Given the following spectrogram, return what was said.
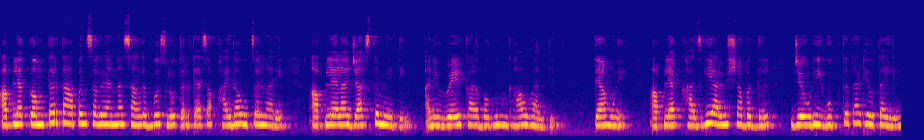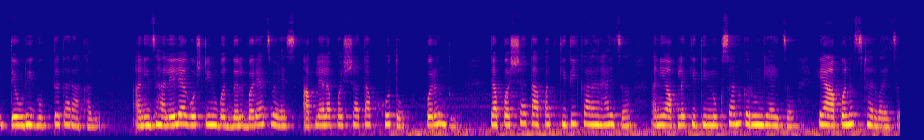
आपल्या कमतरता आपण सगळ्यांना सांगत बसलो तर त्याचा फायदा उचलणारे आपल्याला जास्त मिळतील आणि वेळ काळ बघून घाव घालतील. त्यामुळे आपल्या खाजगी आयुष्याबद्दल जेवढी गुप्तता ठेवता येईल तेवढी गुप्तता राखावी. आणि झालेल्या गोष्टींबद्दल बऱ्याच वेळेस आपल्याला पश्चाताप होतो परंतु त्या पश्चातापात किती काळ राहायचं आणि आपलं किती नुकसान करून घ्यायचं हे आपणच ठरवायचं.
